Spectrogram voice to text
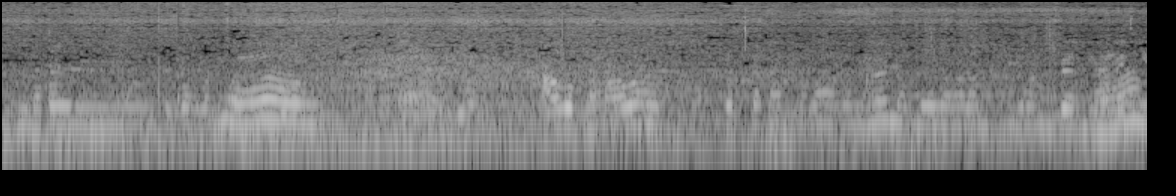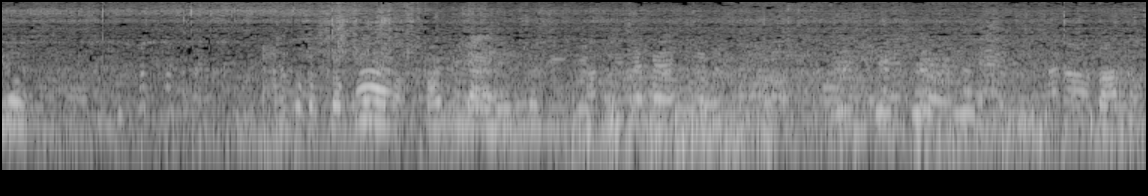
Hindi na kayo ni... Wow. Tawag na tawag. Just katatawagan lang muna ka lang ng Bernal. Wow. Ano ko sa mo? Ang dami பாவம்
